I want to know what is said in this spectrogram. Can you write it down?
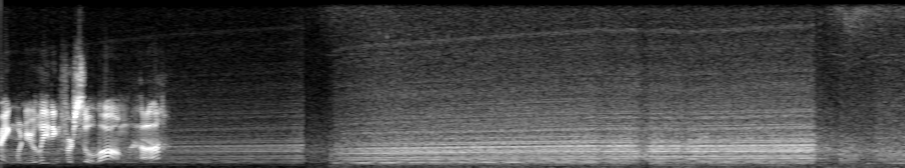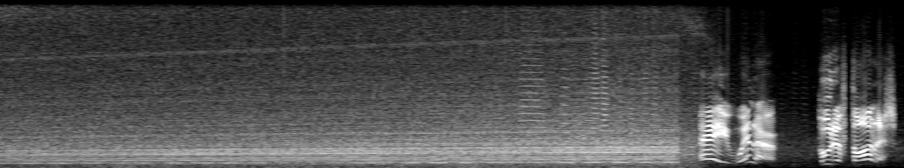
Boring when you're leading for so long, huh? Hey, winner! Who'd have thought it?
